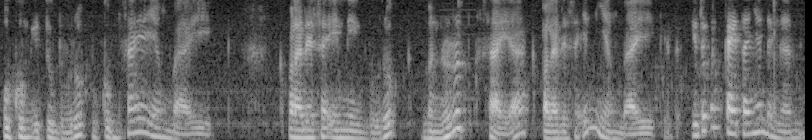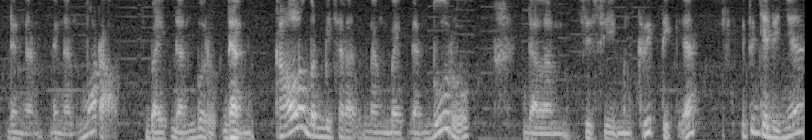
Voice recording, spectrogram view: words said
Hukum itu buruk, hukum saya yang baik. Kepala desa ini buruk, menurut saya kepala desa ini yang baik gitu. Itu kan kaitannya dengan dengan dengan moral baik dan buruk. Dan kalau berbicara tentang baik dan buruk dalam sisi mengkritik ya, itu jadinya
